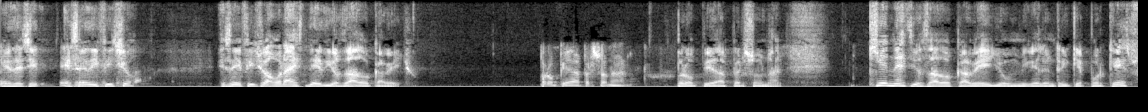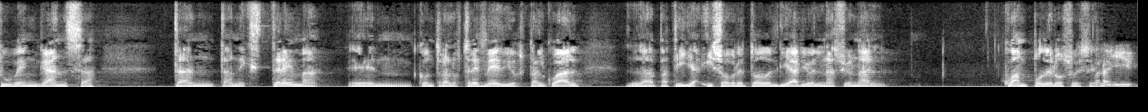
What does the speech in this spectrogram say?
es decir, ese edificio, ese edificio ahora es de Diosdado Cabello. Propiedad personal. Propiedad personal. ¿Quién es Diosdado Cabello, Miguel Enrique? ¿Por qué su venganza tan, tan extrema en, contra los tres medios, tal cual la patilla y sobre todo el diario El Nacional? ¿Cuán poderoso es él? Bueno, y,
